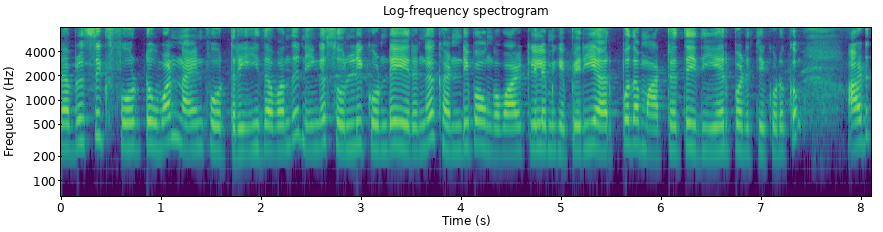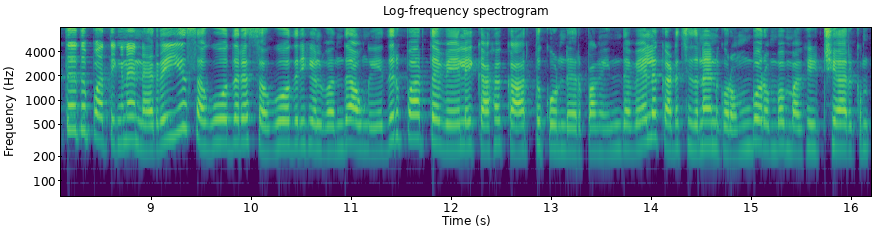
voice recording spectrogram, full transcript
Double six six four two one nine four three. இதை வந்து நீங்கள் சொல்லிக்கொண்டே இருங்க. கண்டிப்பாக உங்கள் வாழ்க்கையில் மிகப்பெரிய அற்புத மாற்றத்தை இது ஏற்படுத்தி கொடுக்கும். அடுத்தது பார்த்திங்கன்னா நிறைய சகோதர சகோதரிகள் வந்து அவங்க எதிர்பார்த்த வேலைக்காக காத்து கொண்டு இருப்பாங்க. இந்த வேலை கிடச்சிதுன்னா எனக்கு ரொம்ப ரொம்ப மகிழ்ச்சியாக இருக்கும்.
